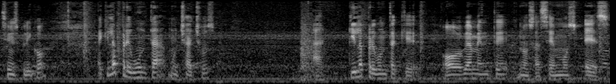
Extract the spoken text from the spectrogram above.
¿Sí me explico? Aquí la pregunta, muchachos, aquí la pregunta que obviamente nos hacemos es,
